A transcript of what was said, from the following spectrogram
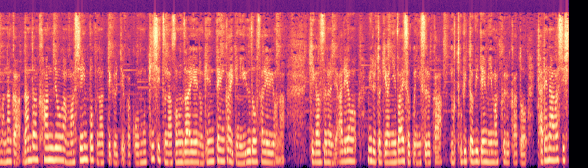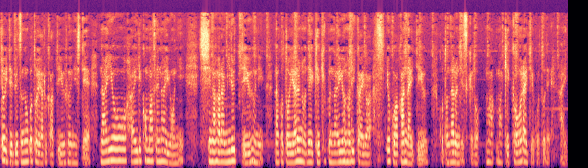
まあ、なんか、だんだん感情がマシンっぽくなってくるっていうか、こう、無機質な存在への原点回帰に誘導されるような気がするんで、あれを見るときは2倍速にするか、もう飛び飛びで見まくるかと、垂れ流ししといて別のことをやるかっていう風にして、内容を入り込ませないようにしながら見るっていう風になことをやるので、結局内容の理解がよくわかんないっていうことになるんですけど、まあ、まあ、結果オーライということで、はい。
